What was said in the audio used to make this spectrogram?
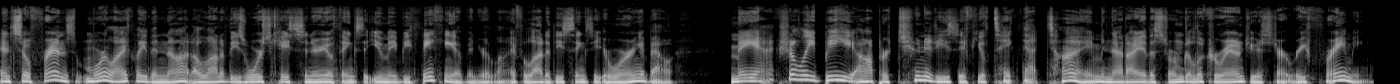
And so, friends, more likely than not, a lot of these worst case scenario things that you may be thinking of in your life, a lot of these things that you're worrying about, may actually be opportunities if you'll take that time in that eye of the storm to look around you and start reframing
